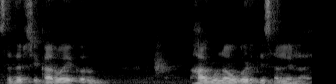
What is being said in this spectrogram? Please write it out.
सदरची कारवाई करून हा गुन्हा उघडकीस आलेला आहे.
